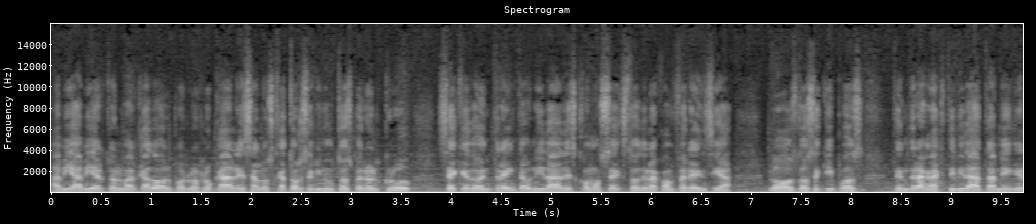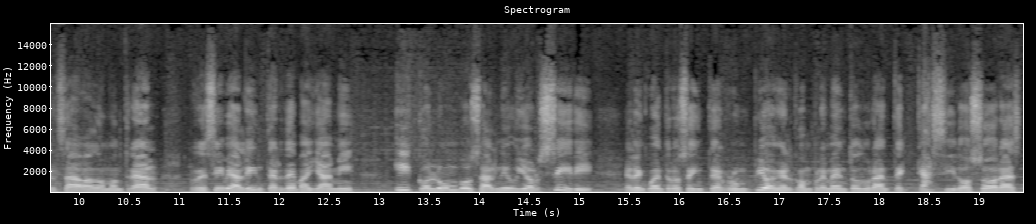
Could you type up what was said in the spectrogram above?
había abierto el marcador por los locales a los 14 minutos, pero el Crew se quedó en 30 unidades como sexto de la conferencia. Los dos equipos tendrán actividad también el sábado. Montreal recibe al Inter de Miami y Columbus al New York City. El encuentro se interrumpió en el complemento durante casi dos horas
